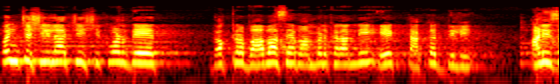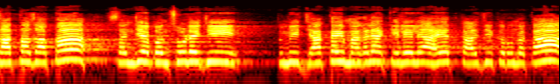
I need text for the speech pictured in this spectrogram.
पंचशीलाची शिकवण देत डॉक्टर बाबासाहेब आंबेडकरांनी एक ताकद दिली. आणि जाता जाता संजय बनसोडेजी तुम्ही ज्या काही मागण्या केलेल्या आहेत काळजी करू नका.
